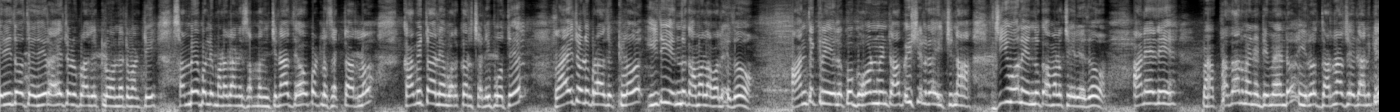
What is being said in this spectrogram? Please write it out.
ఎనిమిదో తేదీ రాయచోడి ప్రాజెక్టులో ఉన్నటువంటి సమ్మేపల్లి మండలానికి సంబంధించిన దేవపట్ల సెక్టార్లో కవిత అనే వర్కర్ చనిపోతే రాయచోడి ప్రాజెక్టులో ఇది ఎందుకు అమలు అవ్వలేదు? అంత్యక్రియలకు గవర్నమెంట్ అఫీషియల్గా ఇచ్చిన జీవోను ఎందుకు అమలు చేయలేదు? అనేది ప్రధానమైన డిమాండ్. ఈరోజు ధర్నా చేయడానికి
